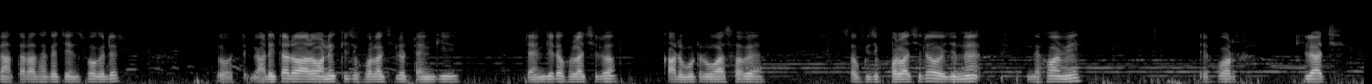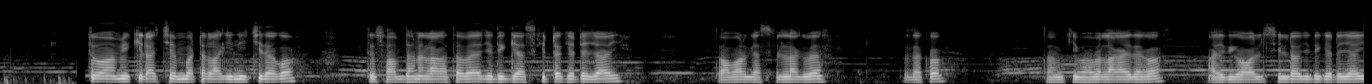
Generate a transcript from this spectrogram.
দাঁতারা থাকে চেঞ্জ পকেটের তো গাড়িটারও আরও অনেক কিছু খোলা ছিল ট্যাঙ্কি ট্যাঙ্কিটা খোলা ছিল কার্বোরেটর ওয়াশ হবে সব কিছু খোলা ছিল, ওই জন্যে দেখো আমি এরপর ক্লাচ। তো আমি ক্লাচ চেম্বারটা লাগিয়ে নিচ্ছি, দেখো। তো সাবধানে লাগাতে হবে, যদি গ্যাস কিটটা কেটে যায়, তো আবার গ্যাস কিট লাগবে। তো দেখো, তো আমি কীভাবে লাগাই, দেখো। আর এদিকে অয়েল সিলটাও যদি কেটে যায়,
